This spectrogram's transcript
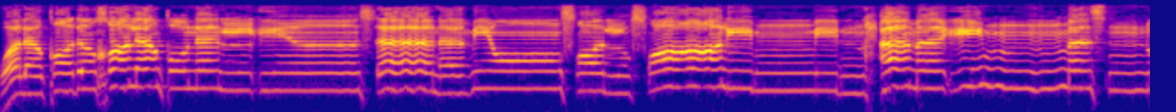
وَلَقَدْ خَلَقْنَا الْإِنسَانَ مِن صَلْصَالٍ مِّنْ حَمَإٍ مَّسْنُونٍ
